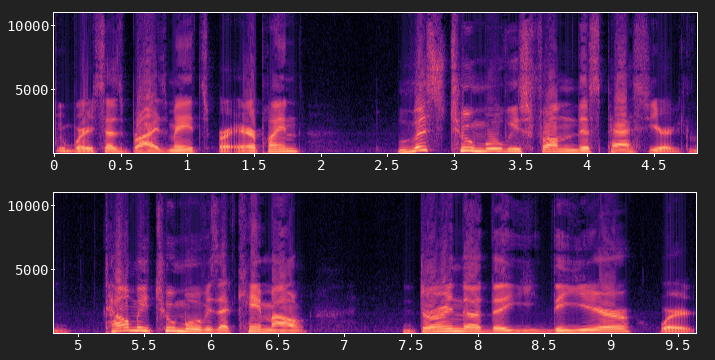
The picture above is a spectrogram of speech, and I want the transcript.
where he says Bridesmaids or Airplane. List two movies from this past year. Tell me two movies that came out during the the the year where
